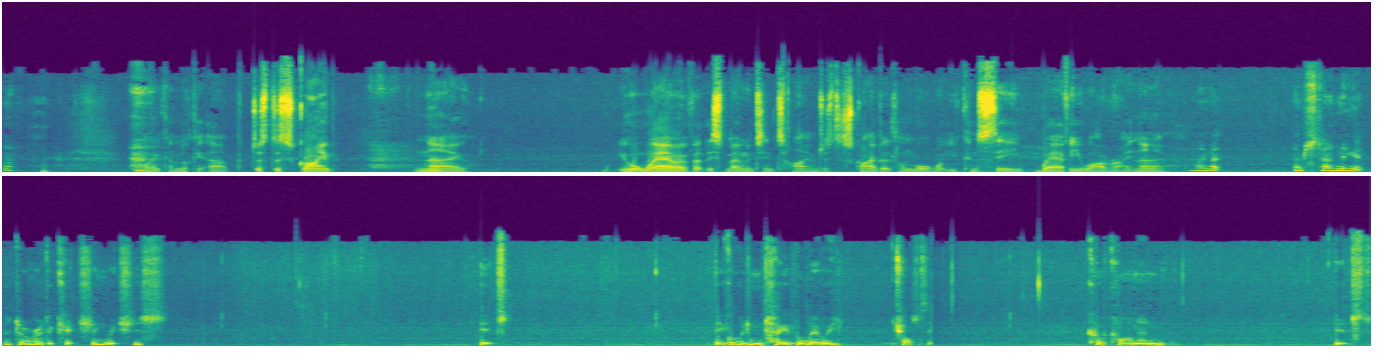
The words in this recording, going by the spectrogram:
or you can look it up. Just describe now what you're aware of at this moment in time. Just describe a little more what you can see wherever you are right now. I'm at I'm standing at the door of the kitchen, which is it's big wooden table where we chop the cook on, and it's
